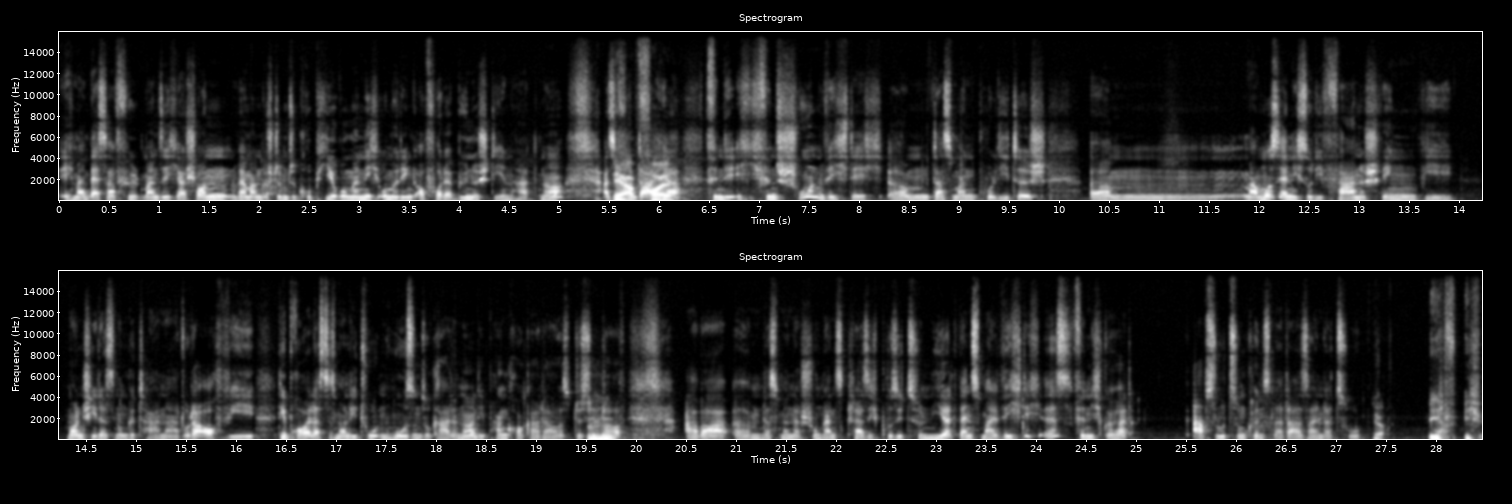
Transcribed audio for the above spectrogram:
ich meine, besser fühlt man sich ja schon, wenn man bestimmte Gruppierungen nicht unbedingt auch vor der Bühne stehen hat. Ne? Also Ja, von voll. daher finde ich, ich finde es schon wichtig, ähm, dass man politisch ähm, man muss ja nicht so die Fahne schwingen, wie Monchi das nun getan hat. Oder auch wie die Broilers, dass man die toten Hosen, so gerade, ne, die Punkrocker da aus Düsseldorf. Aber ähm, dass man da schon ganz klar sich positioniert, wenn es mal wichtig ist, finde ich, gehört absolut zum Künstlerdasein dazu. Ja. Ich, Ja. ich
